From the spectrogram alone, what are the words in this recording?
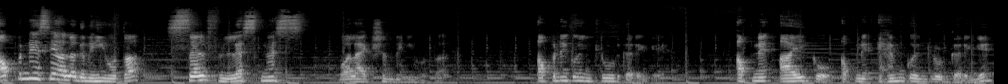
अपने से अलग नहीं होता, सेल्फलेसनेस वाला एक्शन नहीं होता। अपने को इंक्लूड करेंगे, अपने आई को, अपने अहम को इंक्लूड करेंगे,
